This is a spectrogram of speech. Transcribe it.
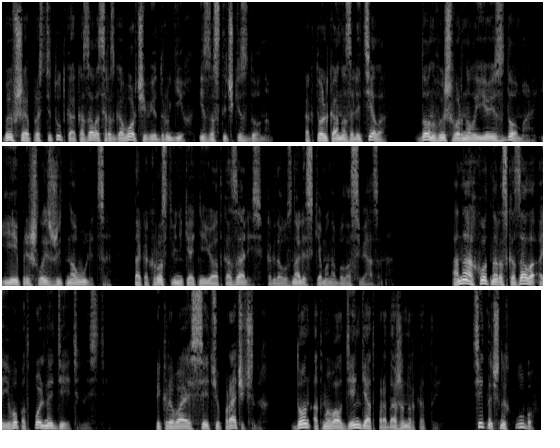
Бывшая проститутка оказалась разговорчивее других из-за стычки с Доном. Как только она залетела, Дон вышвырнул ее из дома, и ей пришлось жить на улице, так как родственники от нее отказались, когда узнали, с кем она была связана. Она охотно рассказала о его подпольной деятельности. Прикрываясь сетью прачечных, Дон отмывал деньги от продажи наркоты. Сеть ночных клубов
